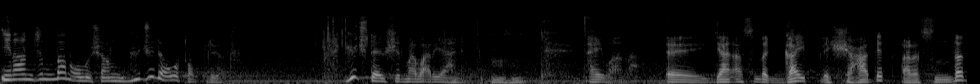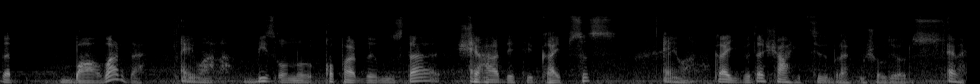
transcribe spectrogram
inancından oluşan gücü de o topluyor. Güç devşirme var yani. Eyvallah. Ee, yani aslında gayble şehadet arasında da bağ var da Eyvallah. biz onu kopardığımızda şehadeti gaybsız, Eyvallah. gaybı da şahitsiz bırakmış oluyoruz. Evet.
